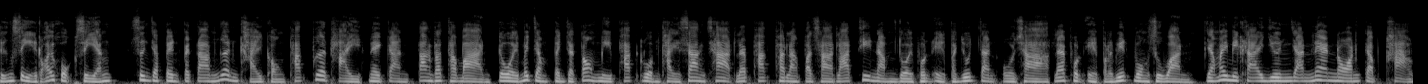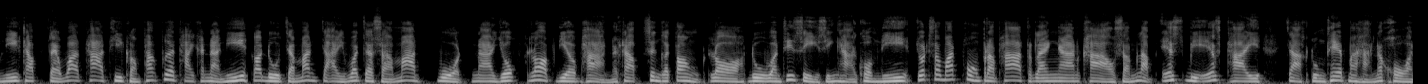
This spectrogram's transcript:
ถึง 406 เสียง ซึ่งจะเป็นไปตามเงื่อนไขของพรรคเพื่อไทยในการตั้งรัฐบาล โดยไม่จำเป็นจะต้องมีพรรครวมไทยสร้างชาติ และพรรคพลังประชารัฐที่นำโดยพลเอกประยุทธ์จันโอชา และพลเอกประวิตรวงสุวรรณยังไม่มีใครยืนยันแน่นอนกับข่าวนี้ครับแต่ว่าท่าทีของพรรคเพื่อไทยขณะนี้ก็ดูจะมั่นใจว่าจะสามารถโหวตนายกรอบเดียวผ่านนะครับ ซึ่งก็ต้องรอดูวันที่ 4 สิงหาคมนี้ยศวัตรพงประภาสรายงานข่าวสำหรับ SBS ไทย จากกรุงเทพมหานคร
